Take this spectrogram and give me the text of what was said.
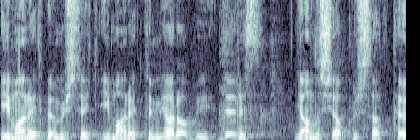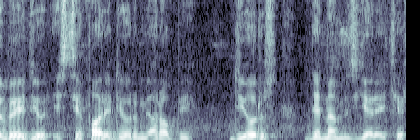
İman etmemişsek, iman ettim ya Rabbi deriz. Yanlış yapmışsak tövbe ediyor, istiğfar ediyorum ya Rabbi diyoruz dememiz gerekir.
